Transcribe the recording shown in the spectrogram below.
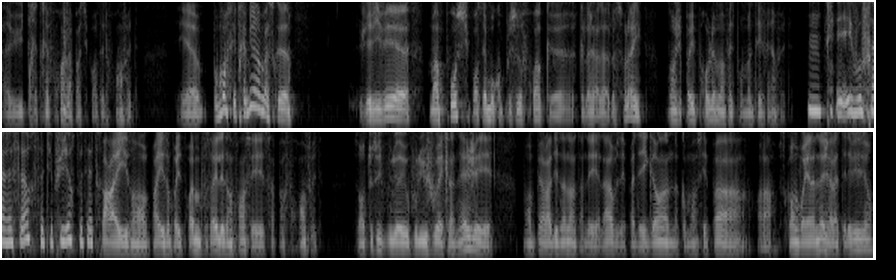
elle a eu très très froid, elle n'a pas supporté le froid en fait. Et euh, pour moi, c'est très bien parce que je vivais, euh, ma peau supportait beaucoup plus le froid que, que la- la- le soleil. Donc, j'ai pas eu de problème en fait pour m'intégrer en fait. Hmm. et, et vos frères et sœurs, ça a été plus dur peut-être? Pareil, ils ont, pareil, ils ont pas eu de problème. Vous savez, les enfants, c'est, ça n'a pas froid en fait. Ils ont tout de suite voulu, voulu jouer avec la neige et mon père a dit non, non, attendez, là, vous n'avez pas des gants, ne commencez pas. à- Voilà. Parce qu'on voyait la neige à la télévision.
